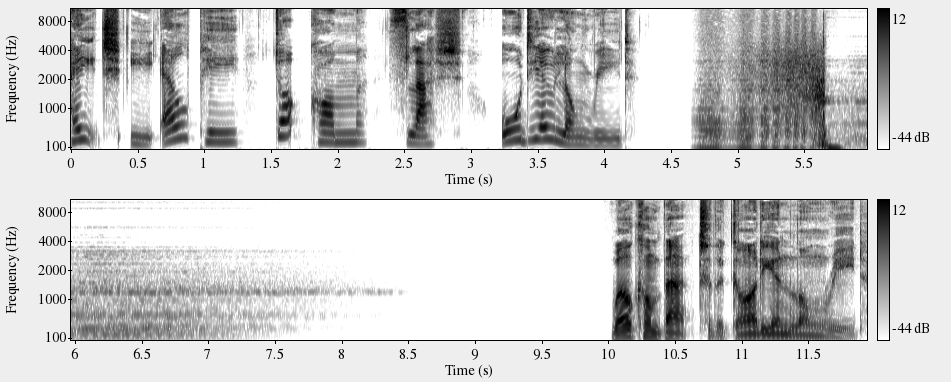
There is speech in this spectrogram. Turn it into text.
H-E-L-P dot com slash audiolongread. Welcome back to The Guardian Long Read.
